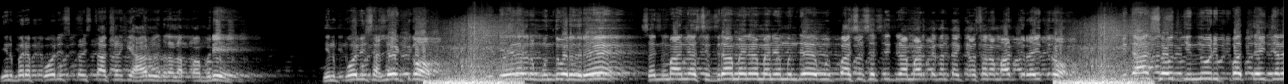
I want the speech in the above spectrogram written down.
ನೀನು ಬರೀ ಪೊಲೀಸ್ ಕಳಿಸಿದ ಯಾರು ಇದ್ರಲ್ಲಪ್ಪ ಬರೀ ನೀನು ಪೊಲೀಸ್ ಅಲ್ಲೇ ಇಟ್ಕೋ. ಇದೇನಾದ್ರೂ ಮುಂದುವರೆದ್ರೆ ಸನ್ಮಾನ್ಯ ಸಿದ್ದರಾಮಯ್ಯ ಮನೆ ಮುಂದೆ ಉಪವಾಸ ಸತ್ಯಾಗ್ರಹ ಮಾಡ್ತಕ್ಕಂತ ಕೆಲಸನ ಮಾಡ್ತೀವಿ ರೈತರು. ವಿಧಾನಸೌಧ ಇನ್ನೂರ ಇಪ್ಪತ್ತೈದು ಜನ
